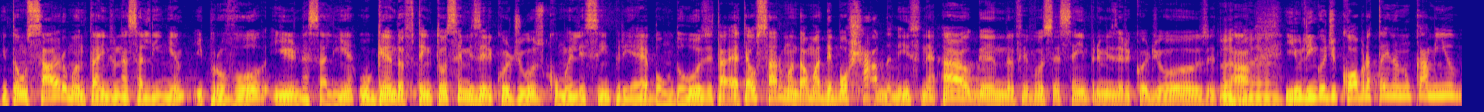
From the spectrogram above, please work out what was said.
Então o Saruman tá indo nessa linha e provou ir nessa linha. O Gandalf tentou ser misericordioso, como ele sempre é, bondoso e tal. Até o Saruman dá uma debochada nisso, né? Ah, o Gandalf, você sempre misericordioso e tal. Uhum. E o Língua de Cobra tá indo num caminho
